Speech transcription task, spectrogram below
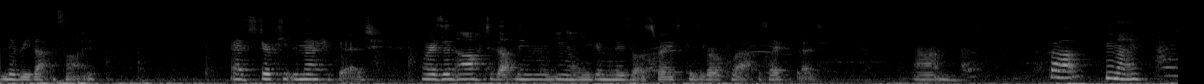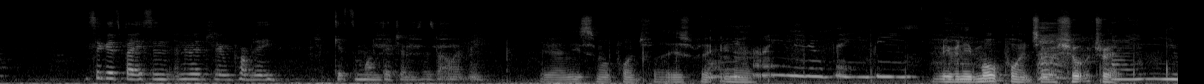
Livy that side, and still keep the Murphy bed. Whereas then after that, then you know you're going to lose a lot of space because you've got to pull out the sofa bed. Um, but you know, it's a good space, and, and eventually we'll probably get some one bedrooms as well, won't we? Yeah, I need some more points for this, but you know. Hi, little baby. We even need more points or a short trip. Hi, little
